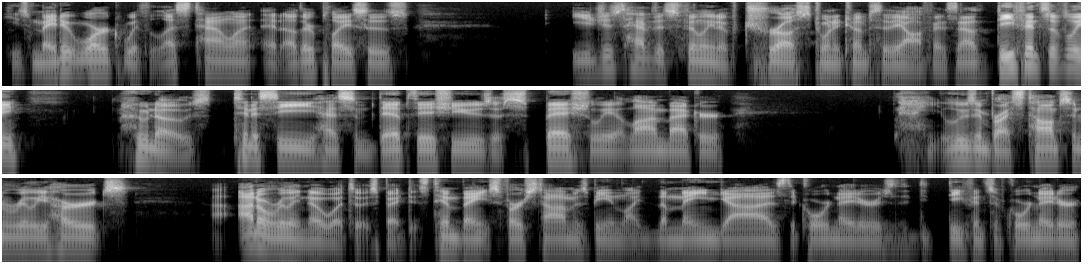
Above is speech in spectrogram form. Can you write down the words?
He's made it work with less talent at other places. You just have this feeling of trust when it comes to the offense. Now, defensively, who knows? Tennessee has some depth issues, especially at linebacker losing Bryce Thompson really hurts. I- don't really know what to expect. It's Tim Banks' first time as being like the main guy, as the coordinator, the d- defensive coordinator.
